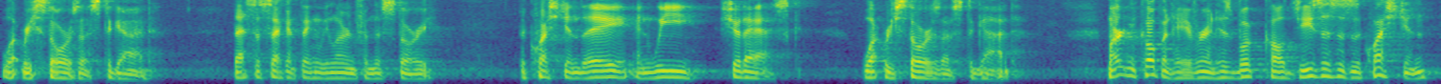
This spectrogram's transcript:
what restores us to God. That's the second thing we learn from this story. The question they and we should ask what restores us to God. Martin Copenhaver, in his book called Jesus is the Question,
